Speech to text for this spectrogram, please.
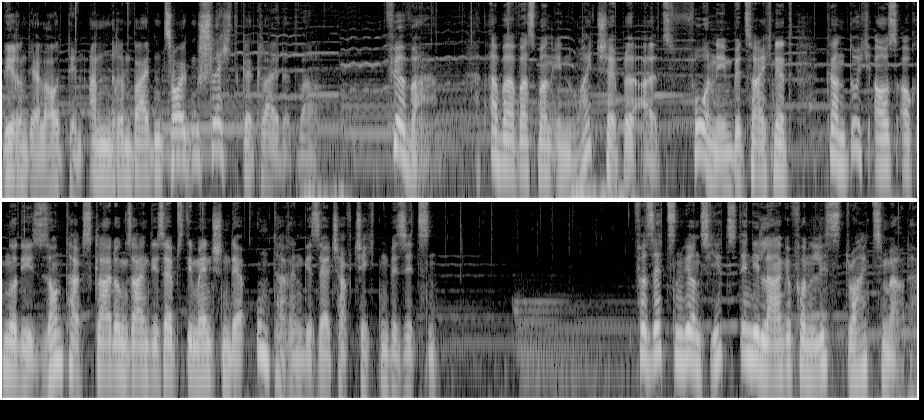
während er laut den anderen beiden Zeugen schlecht gekleidet war. Für wahr. Aber was man in Whitechapel als vornehm bezeichnet, kann durchaus auch nur die Sonntagskleidung sein, die selbst die Menschen der unteren Gesellschaftsschichten besitzen. Versetzen wir uns jetzt in die Lage von Liz Strides Mörder.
